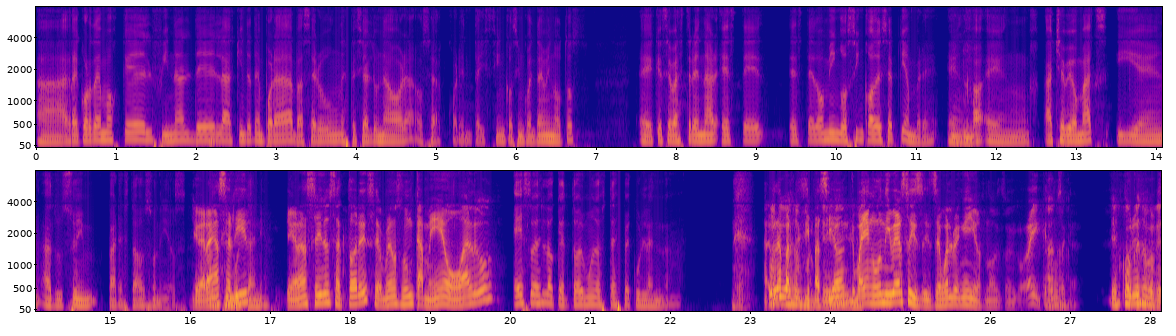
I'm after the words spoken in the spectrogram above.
Ah, recordemos que el final de la quinta temporada va a ser un especial de una hora, o sea, 45-50 minutos, eh, que se va a estrenar este, este domingo 5 de septiembre en, HBO Max y en Adult Swim para Estados Unidos. ¿Llegarán a salir? simultáneo. ¿Llegarán a salir los actores? Al menos en un cameo o algo. Eso es lo que todo el mundo está especulando. ¿Alguna Curioso participación? porque- Que vayan a un universo y se, se vuelven ellos, ¿no? Es curioso porque,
